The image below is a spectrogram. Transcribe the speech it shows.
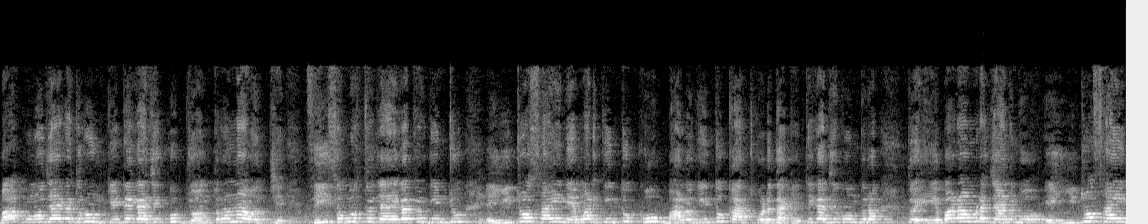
বা কোনো জায়গা ধরুন কেটে গেছে, খুব যন্ত্রণা হচ্ছে, সেই সমস্ত জায়গাতেও কিন্তু এই ইটোসাইন এমআর কিন্তু খুব ভালো কিন্তু কাজ করে থাকে, ঠিক আছে বন্ধুরা? তো এবার আমরা জানব এই ইটোসাইন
